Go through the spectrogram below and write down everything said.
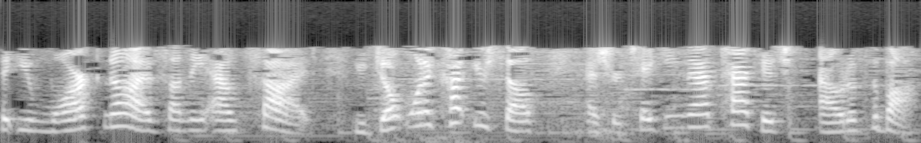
that you mark knives on the outside. You don't want to cut yourself as you're taking that package out of the box.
